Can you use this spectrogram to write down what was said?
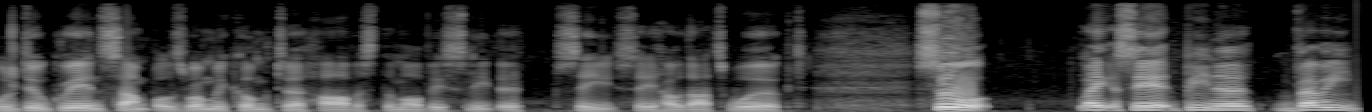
We'll do grain samples when we come to harvest them, obviously, to see, see how that's worked. So, like I say, it's been a very,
